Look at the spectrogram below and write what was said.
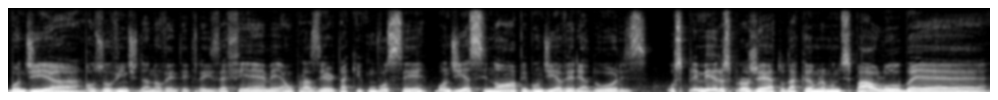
Bom dia aos ouvintes da 93 FM, é um prazer estar aqui com você. Bom dia, Sinop, bom dia, vereadores. Os primeiros projetos da Câmara Municipal, Lobo, é,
